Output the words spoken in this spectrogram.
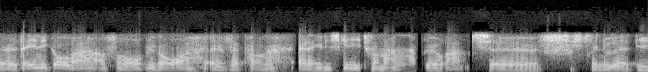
Øh, dagen i går var at få overblik over, øh, hvad pokker er der egentlig sket, hvor mange er blevet ramt, øh, finde ud af de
